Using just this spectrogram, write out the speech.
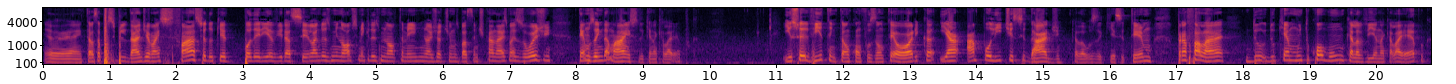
É, então essa possibilidade é mais fácil do que poderia vir a ser lá em 2009, se bem que em 2009 também nós já tínhamos bastante canais, mas hoje temos ainda mais do que naquela época. Isso evita então a confusão teórica e a apoliticidade, que ela usa aqui esse termo, para falar do, do que é muito comum que ela via naquela época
